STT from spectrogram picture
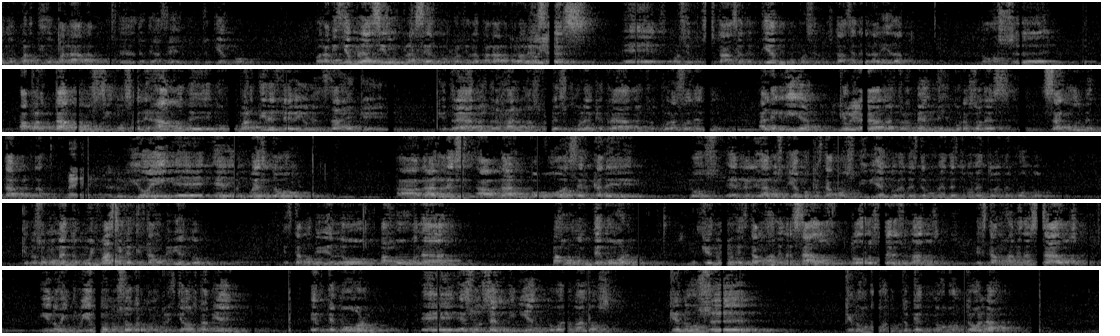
compartido palabra con ustedes desde hace mucho tiempo. Para mí siempre ha sido un placer compartir la palabra, pero a veces eh, por circunstancias del tiempo, por circunstancias de la vida, nos eh, apartamos y nos alejamos de compartir este bello mensaje que, que trae a nuestras almas frescura, que trae a nuestros corazones alegría, que trae a nuestras mentes y corazones salud mental, ¿verdad? Amén. Y hoy eh, he dispuesto a darles, a hablar un poco acerca de los, en realidad los tiempos que estamos viviendo en este momento, en este momento en el mundo, que no son momentos muy fáciles que estamos viviendo. Estamos viviendo bajo una, bajo un temor que no, estamos amenazados, todos los seres humanos estamos amenazados y nos incluimos nosotros como cristianos también. El temor eh, es un sentimiento, hermanos, que nos, eh, que nos, que nos controla.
